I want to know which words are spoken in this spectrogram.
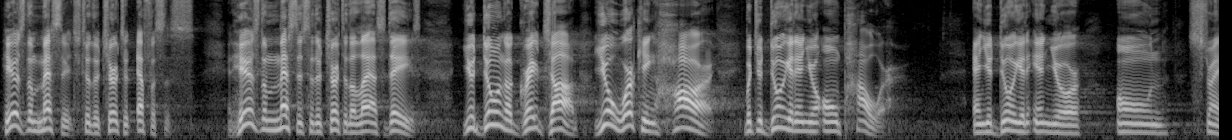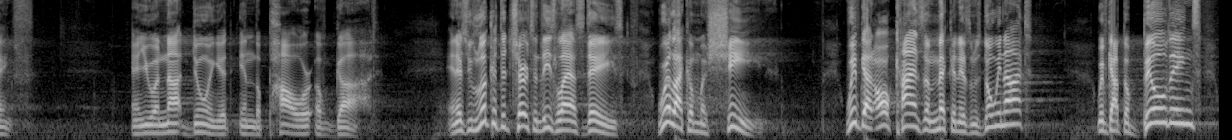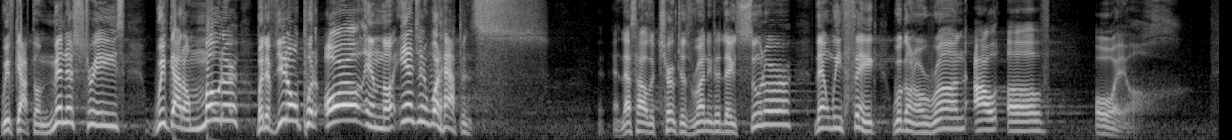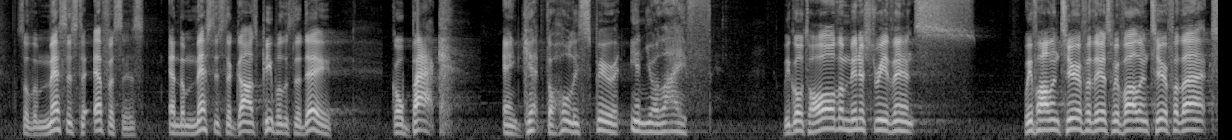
Here's the message to the church at Ephesus. And here's the message to the church of the last days. You're doing a great job. You're working hard, but you're doing it in your own power. And you're doing it in your own strength. And you are not doing it in the power of God. And as you look at the church in these last days, we're like a machine. We've got all kinds of mechanisms, don't we not? We've got the buildings, we've got the ministries, we've got a motor, but if you don't put oil in the engine, what happens? And that's how the church is running today. Sooner than we think, we're going to run out of oil. So the message to Ephesus and the message to God's people is today go back and get the Holy Spirit in your life. We go to all the ministry events. We volunteer for this, we volunteer for that.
